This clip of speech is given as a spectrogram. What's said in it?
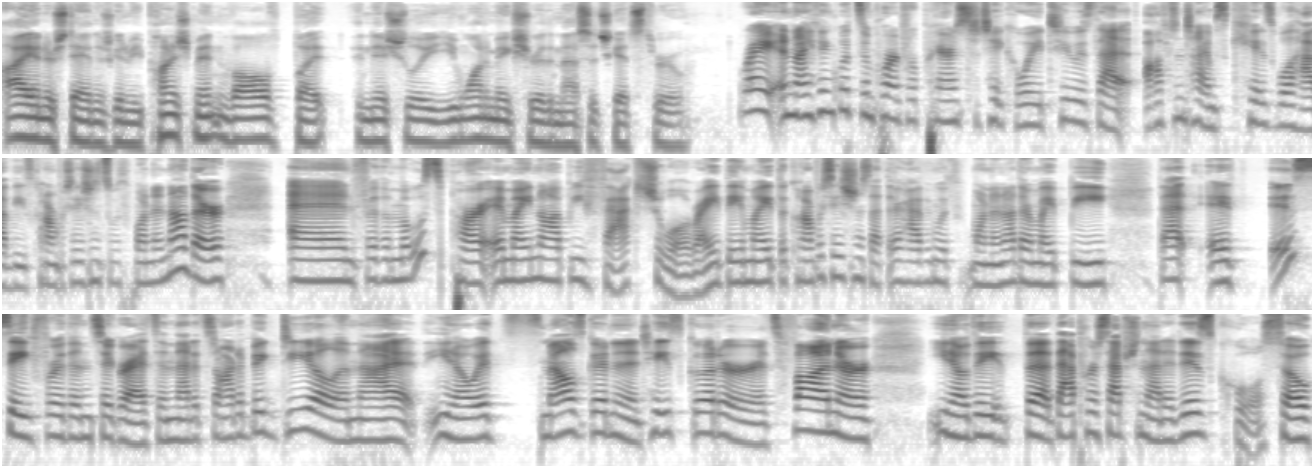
I understand there's going to be punishment involved, but initially you want to make sure the message gets through. Right. And I think what's important for parents to take away too is that oftentimes kids will have these conversations with one another. And for the most part, it might not be factual, right? They might, the conversations that they're having with one another might be that it is safer than cigarettes and that it's not a big deal and that you know it smells good and it tastes good or it's fun or you know they the, that perception that it is cool. So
